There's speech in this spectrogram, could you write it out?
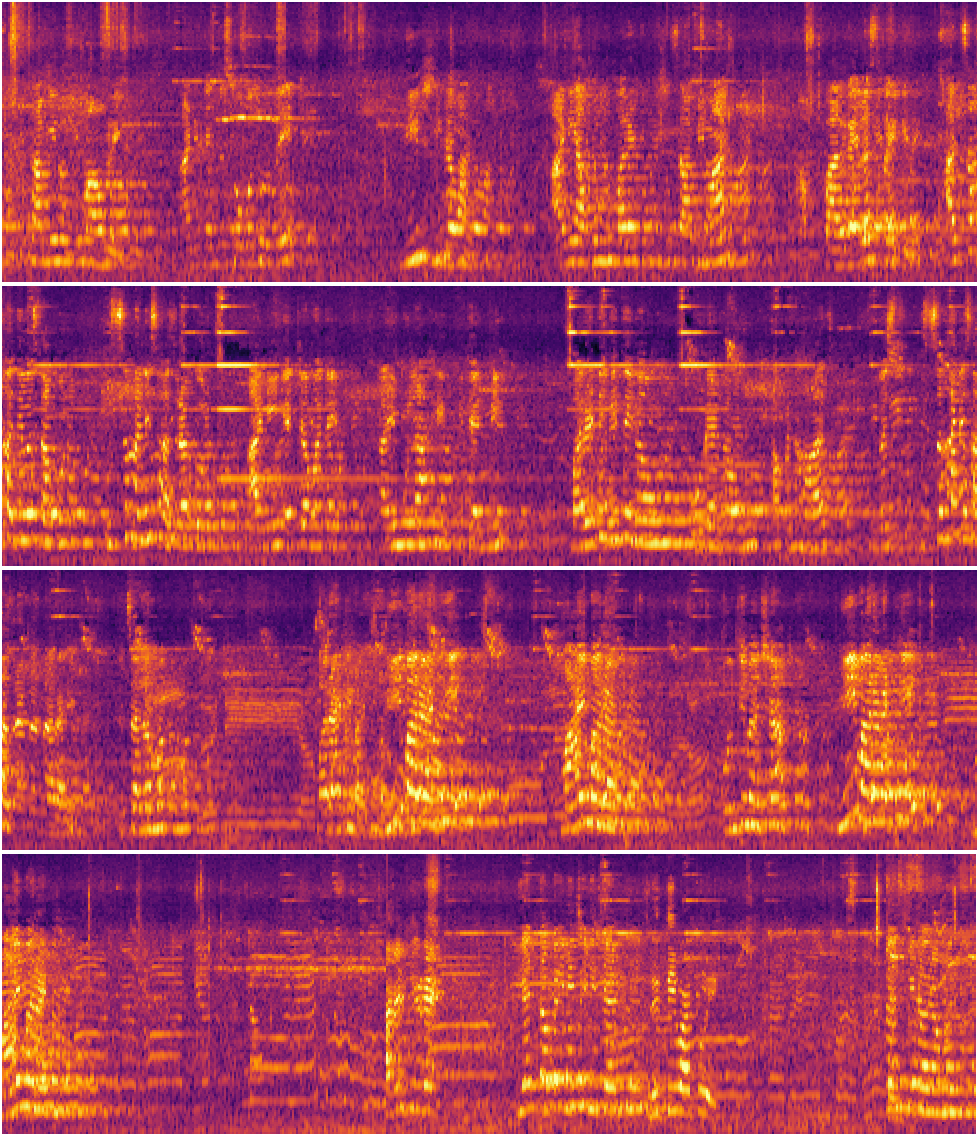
स्वामी सामील मावळे. आणि त्यांच्यासोबत होते वीर शिरवान आणि आपण मराठी भाषेचा अभिमान बाळगायलाच पाहिजे. आजचा हा दिवस आपण उत्साहाने साजरा करू. आणि याच्यामध्ये काही मुलं आहेत की त्यांनी मराठी गीते गाऊन ओव्या गाऊन आपण हा दिवस उत्साहाने साजरा करणार आहे. चला मग मराठी भाषा. मी मराठी माय मराठी. कोणती भाषा? मी मराठी. माय मराठी. इयत्ता पहिलीचे विद्यार्थी. रीती वाटोळे.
